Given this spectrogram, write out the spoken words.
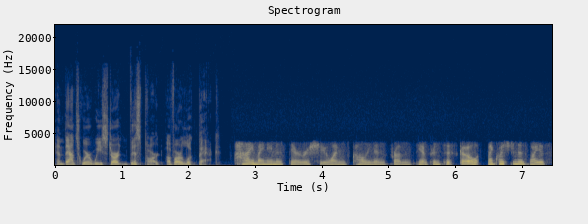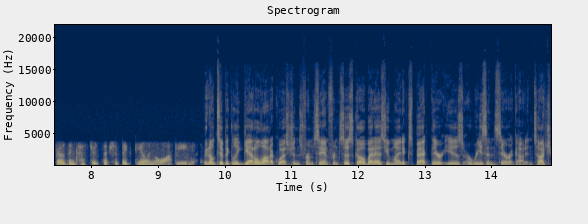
And that's where we start this part of our look back. Hi, my name is Sarah Rashu. I'm calling in from San Francisco. My question is why is frozen custard such a big deal in Milwaukee? We don't typically get a lot of questions from San Francisco, but as you might expect, there is a reason Sarah got in touch.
